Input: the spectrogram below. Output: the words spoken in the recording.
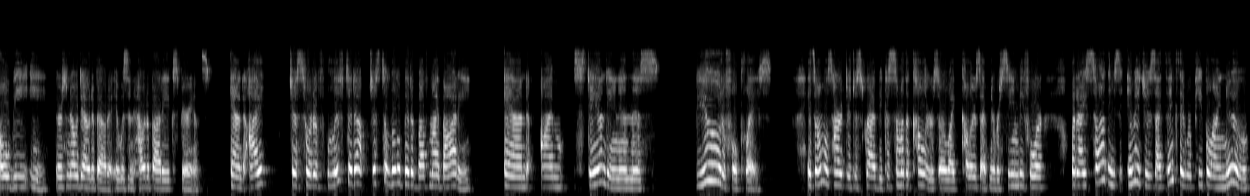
OBE. There's no doubt about it. It was an out of body experience. And I just sort of lifted up just a little bit above my body. And I'm standing in this beautiful place. It's almost hard to describe because some of the colors are like colors I've never seen before. But I saw these images. I think they were people I knew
